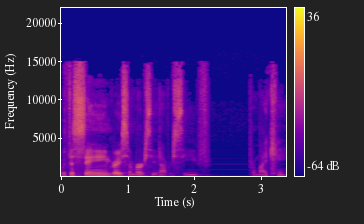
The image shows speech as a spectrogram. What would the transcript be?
With the same grace and mercy that I've received from my King.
